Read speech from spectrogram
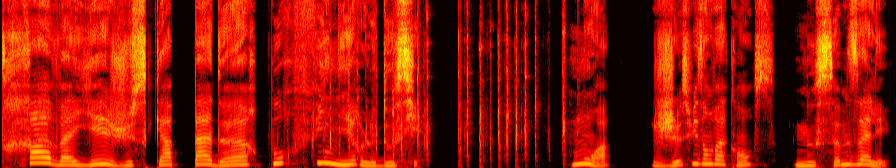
travaillé jusqu'à pas d'heure pour finir le dossier. Moi, je suis en vacances, nous sommes allés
